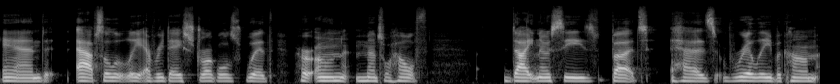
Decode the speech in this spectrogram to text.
And absolutely every day struggles with her own mental health diagnoses, but has really become,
